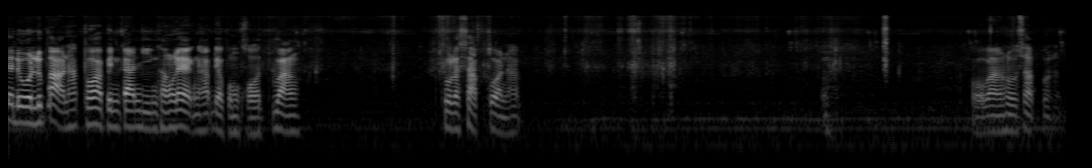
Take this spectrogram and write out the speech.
จะโดนหรือเปล่านะครับ เพราะว่าเป็นการยิงครั้งแรกนะครับ เดี๋ยวผมขอวางโทรศัพท์ก่อนนะครับ ขอวางโทรศัพท์ก่อนครับ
